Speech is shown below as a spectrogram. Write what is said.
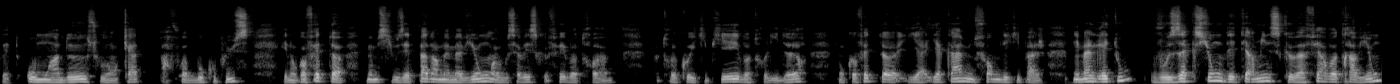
Vous êtes au moins deux, souvent quatre, parfois beaucoup plus. Et donc en fait, même si vous n'êtes pas dans le même avion, vous savez ce que fait votre votre coéquipier, votre leader. Donc en fait, il y a, y a quand même une forme d'équipage. Mais malgré tout, vos actions déterminent ce que va faire votre avion.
